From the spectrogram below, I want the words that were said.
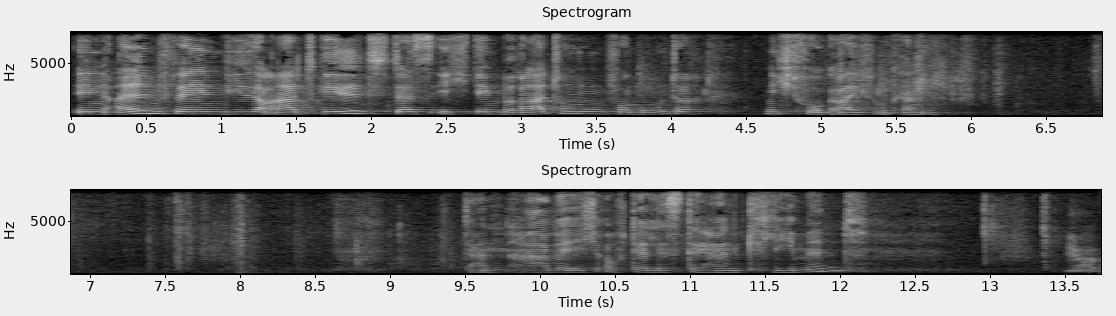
in allen Fällen dieser Art gilt, dass ich den Beratungen vom Montag nicht vorgreifen kann. Dann habe ich auf der Liste Herrn Clement. Ja,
